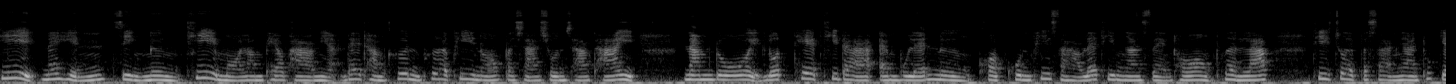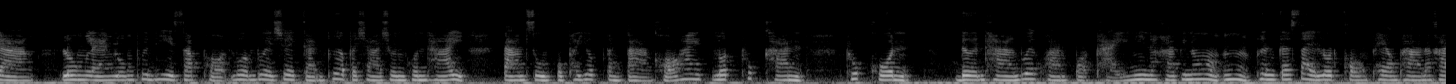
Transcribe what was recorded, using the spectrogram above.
ที่ได้เห็นสิ่งหนึ่งที่หมอลำแพวพาวเนี่ย ได้ทำขึ้นเพื่อพี่น้องประชาชนชาวไทยนำโดยรถเทพธิดาแอมบูเลนหนึ่งขอบคุณพี่สาวและทีมงานแสงทองเพื่อนรักที่ช่วยประสานงานทุกอย่าง ลงแรงลงพื้นที่ซัพพอร์ตร่วมด้วยช่วยกันเพื่อประชาชนคนไทย ตามศูนย์อพยพต่างๆ ขอให้รถทุกคัน ทุกคน เดินทางด้วยความปลอดภัยนี่นะคะ พี่น้องอมเพิ่นก็ใส่รถของแพรวพาวนะคะ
